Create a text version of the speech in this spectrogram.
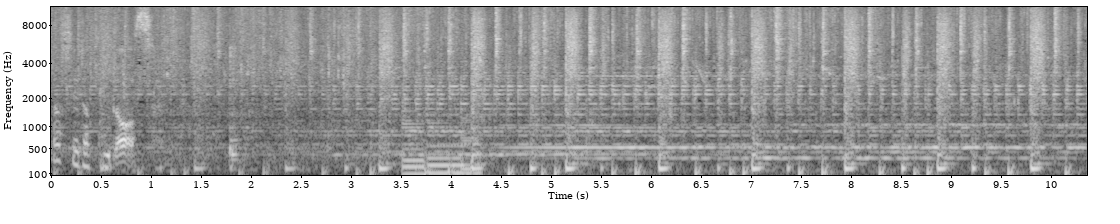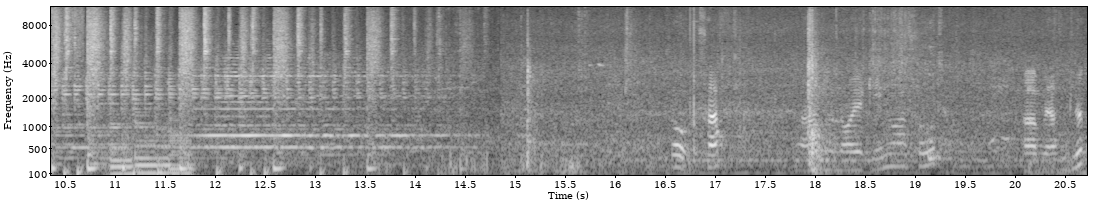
Das sieht doch gut aus. Neue Genua-Schot. Äh, wir hatten Glück.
